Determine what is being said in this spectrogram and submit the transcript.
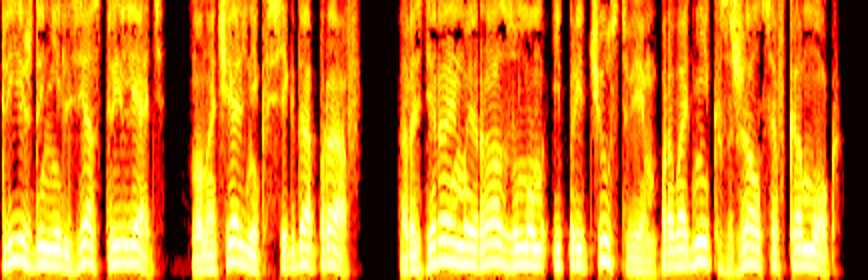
трижды нельзя стрелять, но начальник всегда прав. Раздираемый разумом и предчувствием, проводник сжался в комок.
